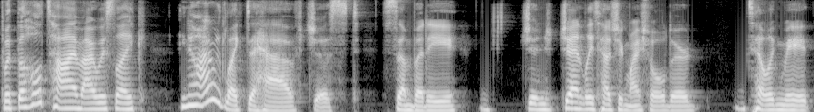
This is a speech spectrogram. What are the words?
But the whole time I was like, you know, I would like to have just somebody gen- gently touching my shoulder, telling me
